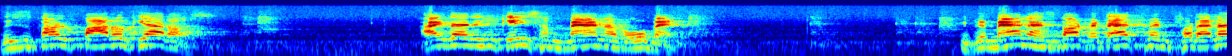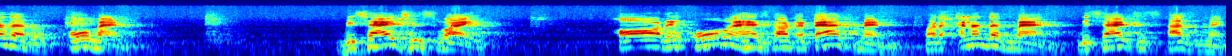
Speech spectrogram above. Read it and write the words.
This is called parokyaros. Either in case of man or woman. If a man has got attachment for another woman besides his wife, or a woman has got attachment for another man besides his husband,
